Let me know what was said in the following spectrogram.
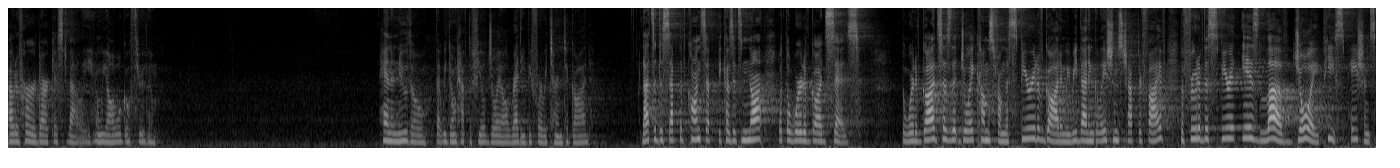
out of her darkest valley, and we all will go through them. Hannah knew, though, that we don't have to feel joy already before we turn to God. That's a deceptive concept because it's not what the Word of God says. The Word of God says that joy comes from the Spirit of God, and we read that in Galatians chapter 5. The fruit of the Spirit is love, joy, peace, patience,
